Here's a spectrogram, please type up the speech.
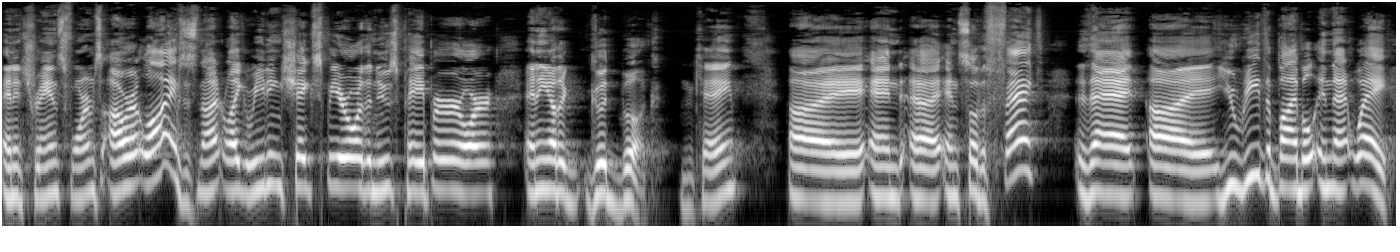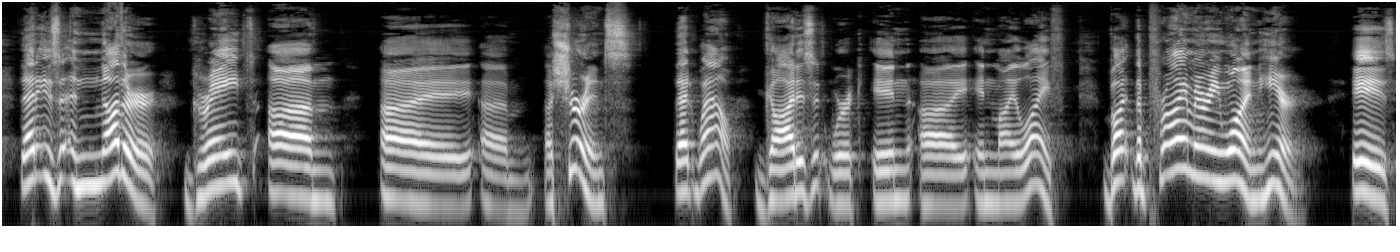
and it transforms our lives. It's not like reading Shakespeare or the newspaper or any other good book. Okay? Uh, and, uh, and so the fact that uh, you read the Bible in that way, that is another great um, um, assurance that, wow, God is at work in, in my life. But the primary one here is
